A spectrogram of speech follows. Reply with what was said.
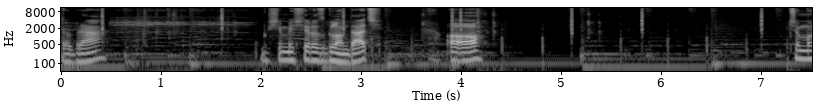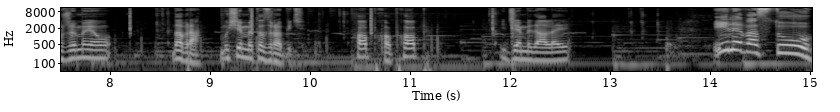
Dobra. Musimy się rozglądać. O, o. Czy możemy ją... Dobra, musimy to zrobić. Hop, hop, hop. Idziemy dalej. Ile was tu?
